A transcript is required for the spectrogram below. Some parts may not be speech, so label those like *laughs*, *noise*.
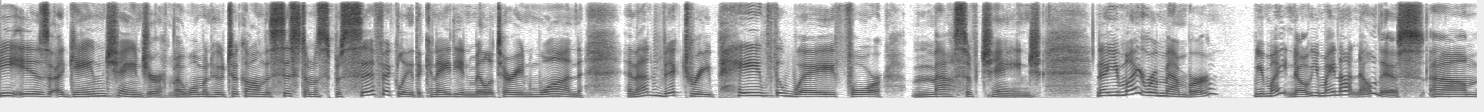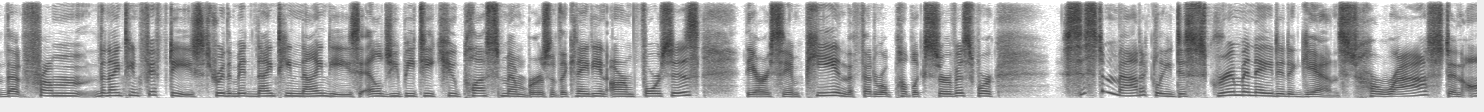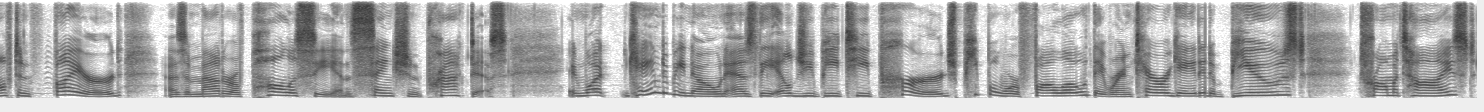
she is a game changer, a woman who took on the system, specifically the Canadian military, and won. And that victory paved the way for massive change. Now, you might remember you might know, you might not know this, um, that from the 1950s through the mid 1990s, LGBTQ plus members of the Canadian Armed Forces, the RCMP, and the Federal Public Service were systematically discriminated against, harassed, and often fired as a matter of policy and sanctioned practice. In what came to be known as the LGBT purge, people were followed, they were interrogated, abused, traumatized.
